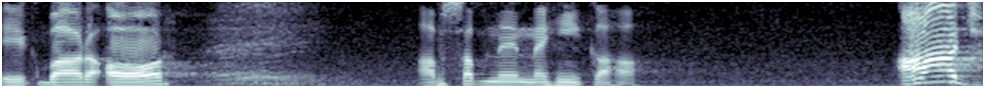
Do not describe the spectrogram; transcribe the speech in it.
एक बार और। आप सबने नहीं कहा। आज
